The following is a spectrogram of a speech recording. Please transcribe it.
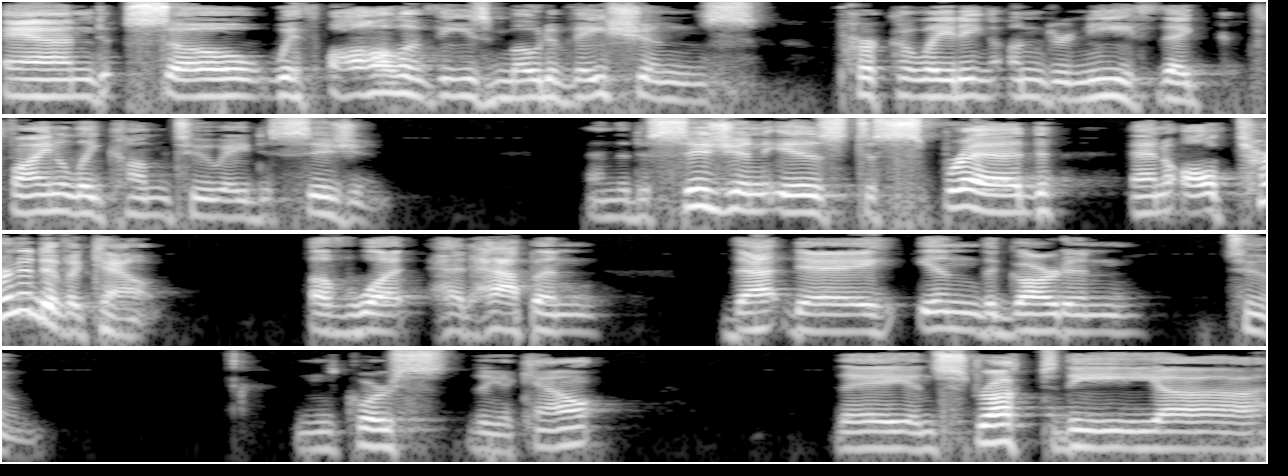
And so, with all of these motivations percolating underneath, they finally come to a decision. And the decision is to spread an alternative account of what had happened that day in the garden tomb. And of course, the account, they instruct the uh,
